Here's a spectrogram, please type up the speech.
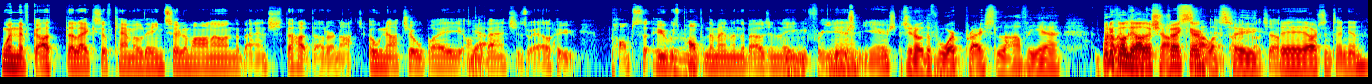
when they've got the likes of Kamaldeen Sulemana on the bench, they had that or not oh Nacho Bay on Yeah. the bench as well, who pumps who was Mhm. pumping them in in the Belgian league Mhm. for years Yeah. and years. But you know, they've Ward-Prowse, Lavia, What do you call the other striker? Salisu. Yeah, The Argentinian.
